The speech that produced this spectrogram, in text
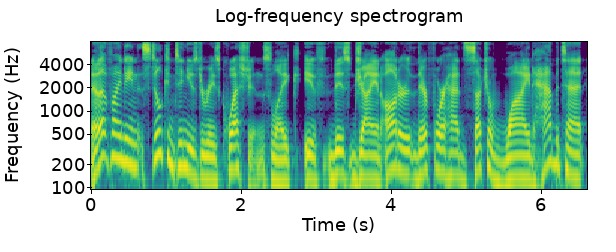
Now, that finding still continues to raise questions, like if this giant otter therefore had such a wide habitat,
